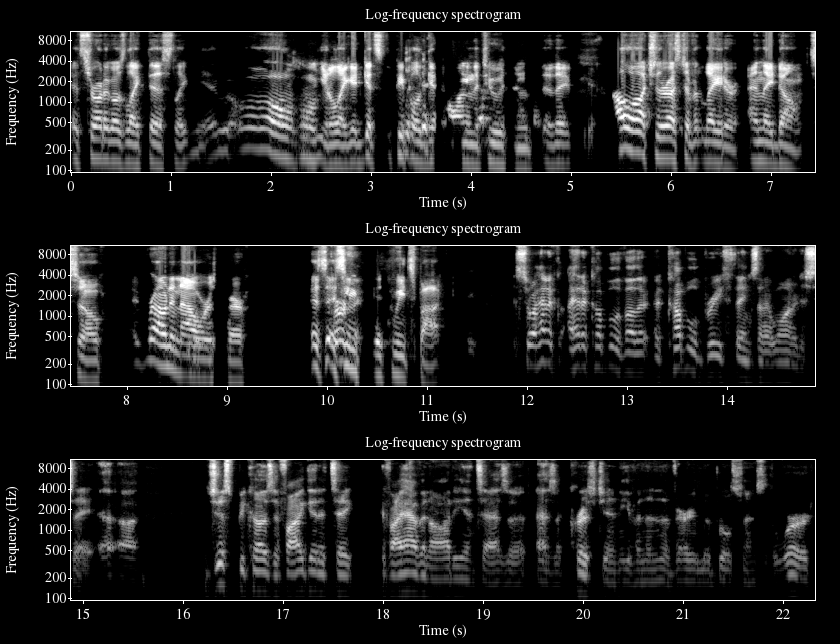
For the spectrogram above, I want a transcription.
it sort of goes like this, like oh, you know, like it gets people get long in the tooth, and they. I'll watch the rest of it later, and they don't. So around an hour is where it's, it seems a sweet spot. so I had a, I had a couple of other, a couple of brief things that I wanted to say. Uh, uh, just because if I get to take, if I have an audience as a as a Christian, even in a very liberal sense of the word,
